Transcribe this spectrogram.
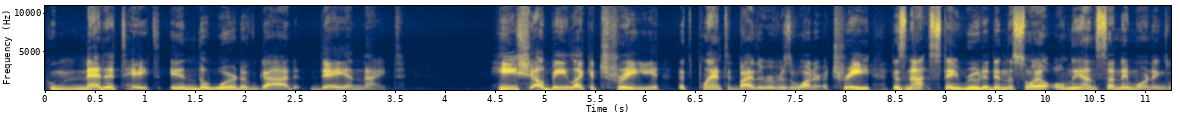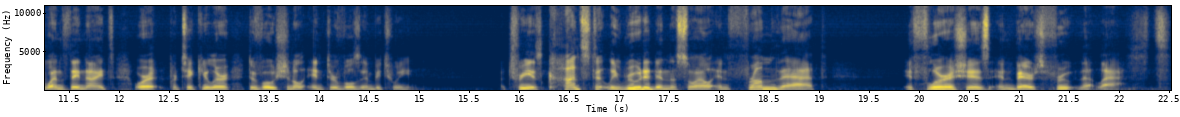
who meditates in the Word of God day and night. He shall be like a tree that's planted by the rivers of water. A tree does not stay rooted in the soil only on Sunday mornings, Wednesday nights, or at particular devotional intervals in between. A tree is constantly rooted in the soil, and from that, it flourishes and bears fruit that lasts.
